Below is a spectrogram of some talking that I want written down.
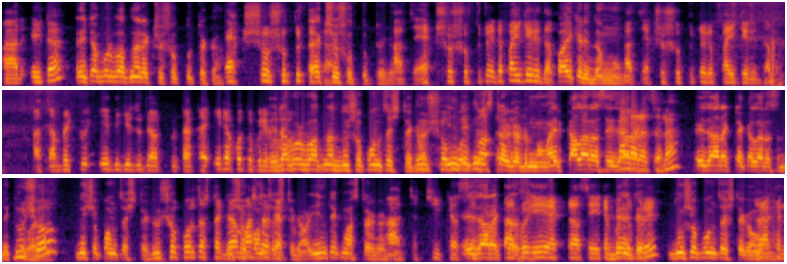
আর এটা? এটা পড়বে আপনার 170 টাকা। 170 টাকা? 170 টাকা। আচ্ছা 170 টাকা। এটা পাইকারি দাম? পাইকারি দাম আচ্ছা 170 টাকা পাইকারি দাম। আচ্ছা আমরা একটু এদিকে যদি একটু তাকাই এটা কত করে এটা পড়বে আপনার 250 টাকা। ইনটেক মাস্টার কার্টন মামা। এর কালার আছে এই যে কালার আছে না? এই যে আরেকটা কালার আছে দেখতে পাচ্ছেন 200 250 এটা কত করে? 250 টাকা রাখেন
